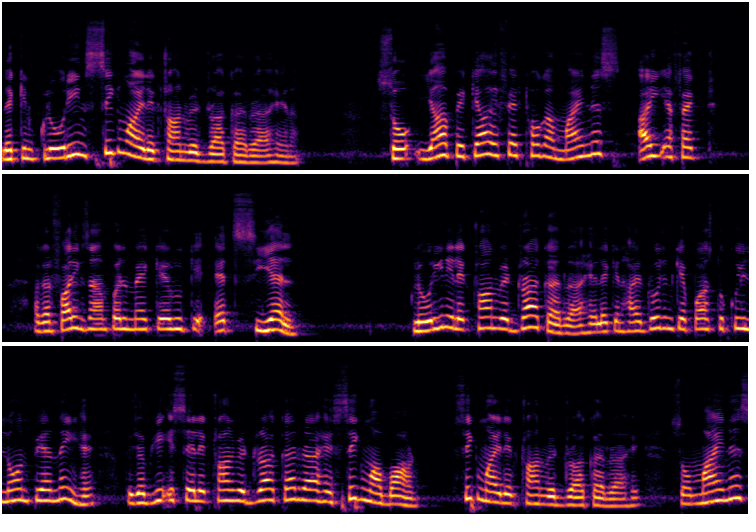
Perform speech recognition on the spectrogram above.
लेकिन क्लोरीन सिग्मा इलेक्ट्रॉन विड्रा कर रहा है ना। सो so, यहाँ पे क्या इफ़ेक्ट होगा? माइनस आई इफ़ेक्ट अगर फॉर एग्ज़ाम्पल मैं कह रूँ कि H C L chlorine electron withdraw कर रहा है लेकिन हाइड्रोजन के पास तो कोई लोन पेयर नहीं है तो जब ये इससे इलेक्ट्रॉन विड्रा कर रहा है sigma bond sigma electron withdraw कर रहा है। सो माइनस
